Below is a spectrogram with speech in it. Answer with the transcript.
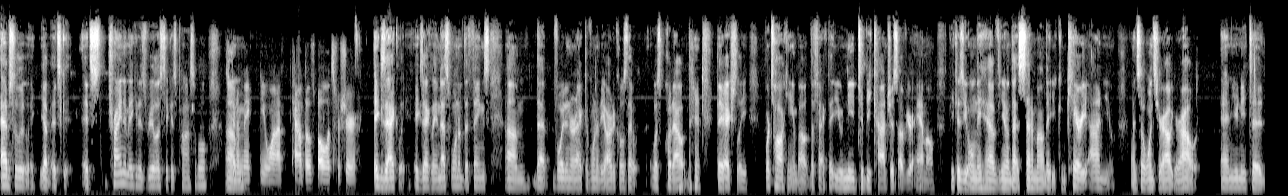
Absolutely. Yep. It's it's trying to make it as realistic as possible. It's um, going to make you want to count those bullets for sure. Exactly, exactly, and that's one of the things um, that Void Interactive, one of the articles that was put out, they actually were talking about the fact that you need to be conscious of your ammo because you only have you know that set amount that you can carry on you, and so once you're out, you're out, and you need to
